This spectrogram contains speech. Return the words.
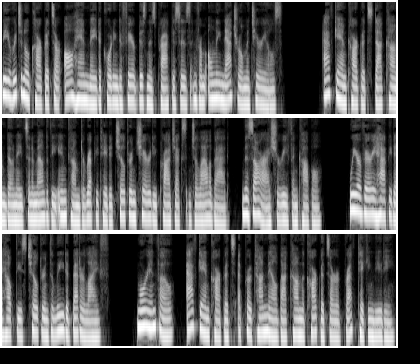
The original carpets are all handmade according to fair business practices and from only natural materials. AfghanCarpets.com donates an amount of the income to reputed children charity projects in Jalalabad, Mazar-i Sharif, and Kabul. We are very happy to help these children to lead a better life. More info Afghan carpets at protonmail.com. The carpets are of breathtaking beauty.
